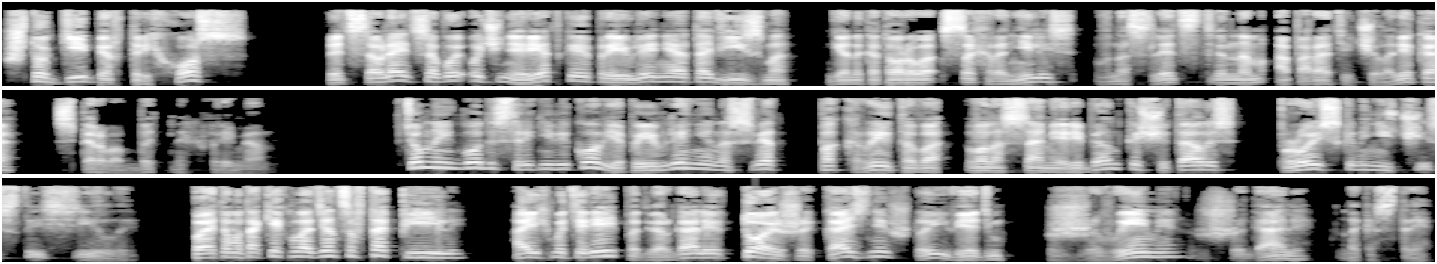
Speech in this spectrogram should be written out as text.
что гипертрихоз представляет собой очень редкое проявление атовизма, гены которого сохранились в наследственном аппарате человека с первобытных времен. В темные годы Средневековья появление на свет покрытого волосами ребенка считалось происками нечистой силы. Поэтому таких младенцев топили, а их матерей подвергали той же казни, что и ведьм, живыми сжигали на костре.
